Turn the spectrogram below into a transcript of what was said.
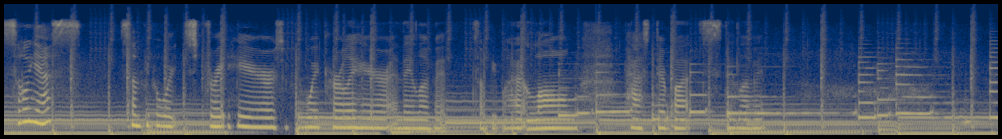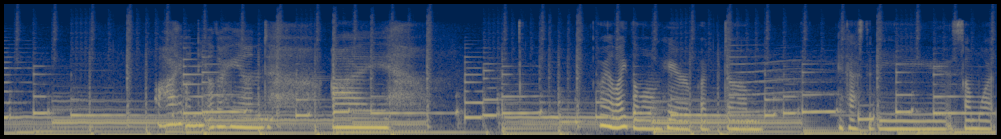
so yes, some people wear straight hair, some people wear curly hair, and they love it. Some people have it long past their butts, they love it. Like the long hair, but um, it has to be somewhat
